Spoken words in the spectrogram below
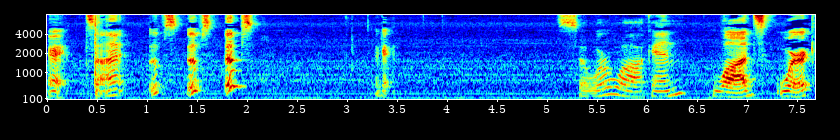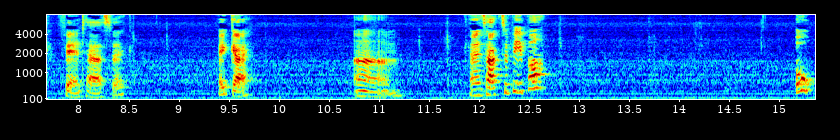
Alright, so I, oops, oops, oops. Okay. So we're walking. WASD, work, fantastic. Hey, guy. Um, can I talk to people? Oh!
